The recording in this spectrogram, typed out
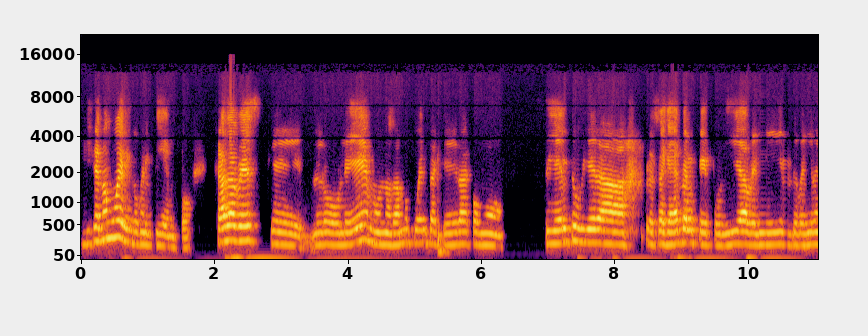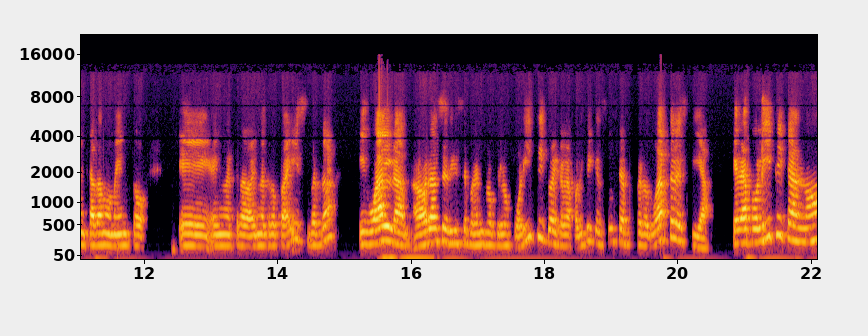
y que no mueren con el tiempo. Cada vez que lo leemos nos damos cuenta que era como si él tuviera presagiando lo que podía venir, de venir en cada momento eh, en, nuestro, en nuestro país, ¿verdad? Igual ahora se dice, por ejemplo, que los políticos y que la política es sucia, pero Duarte decía que la política no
